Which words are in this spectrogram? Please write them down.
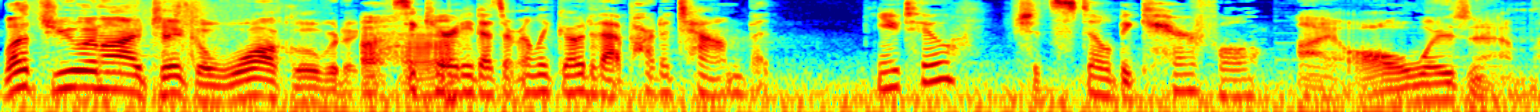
Let's you and I take a walk over to... Uh-huh. Security doesn't really go to that part of town, but you two should still be careful. I always am.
